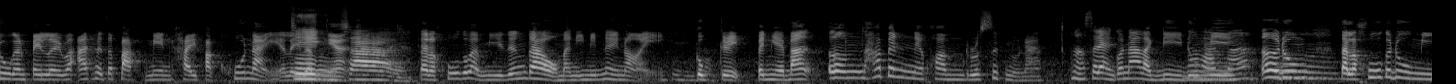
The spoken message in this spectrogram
ดูกันไปเลยว่าอะเธอจะปักเมนใครปักคู่ไหนอะไรจริแบงบเนี้ย ใช่ แต่ละคู่ก็แบบมีเรื่องราวออกมานิดๆหน่อยจริงๆกรุบกริบเป็นไงบ้าง เอิมถ้าเป็นในความรู้สึกหนูนะนักแสดงก็น่ารักดีดูมีน่ารักนะเออดูอืม แต่ละคู่ก็ดูมี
